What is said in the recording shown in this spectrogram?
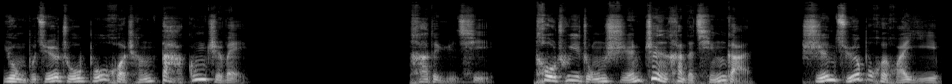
永不角逐捕火城大公之位。他的语气透出一种使人震撼的情感，使人绝不会怀疑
